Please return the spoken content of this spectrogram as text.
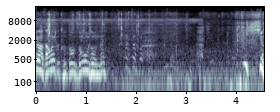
야 나오니까 더, 더, 너무 무서운데? 이씨. 요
